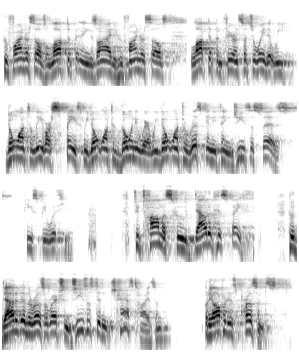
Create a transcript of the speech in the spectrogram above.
who find ourselves locked up in anxiety, who find ourselves locked up in fear in such a way that we don't want to leave our space, we don't want to go anywhere, we don't want to risk anything, Jesus says, Peace be with you. To Thomas, who doubted his faith, who doubted in the resurrection, Jesus didn't chastise him, but he offered his presence.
